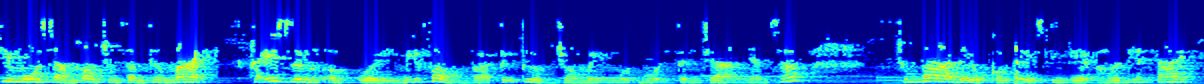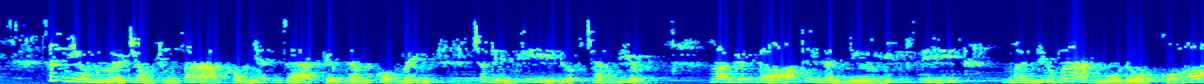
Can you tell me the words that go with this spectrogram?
Khi mua sắm ở trung tâm thương mại, hãy dừng ở quầy mỹ phẩm và tự thưởng cho mình một buổi tân trang nhan sắc. Chúng ta đều có thể xinh đẹp hơn hiện tại. Rất nhiều người trong chúng ta không nhận ra tiềm năng của mình cho đến khi được trang điểm. Mà việc đó thì gần như miễn phí, mà nếu bạn mua đồ của họ,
